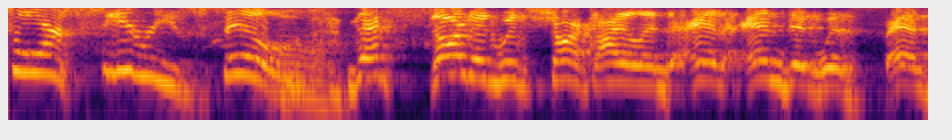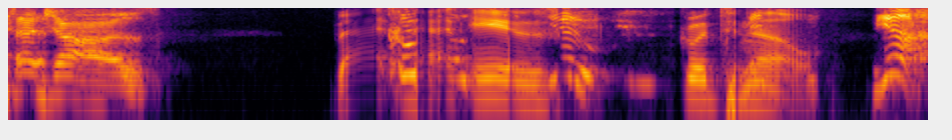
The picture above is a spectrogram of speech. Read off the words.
four series film Oh. that started with Shark Island and ended with Santa Jaws. That Kudos that to you. good to Miss- know. Yeah.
